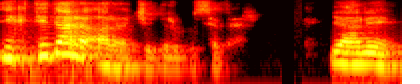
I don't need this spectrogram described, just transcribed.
iktidar aracıdır bu sefer. Yani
